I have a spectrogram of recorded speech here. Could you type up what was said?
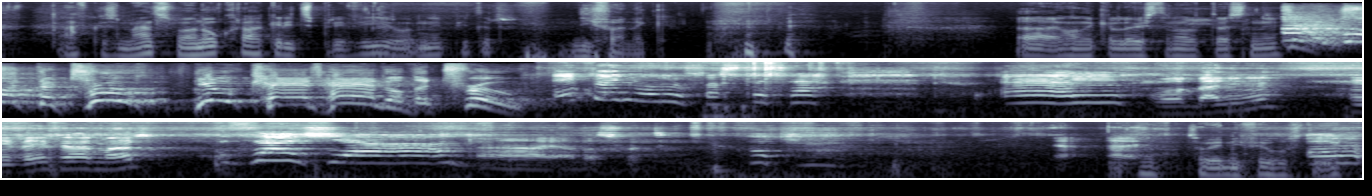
Even, mensen willen ook graag een iets privé hoor, niet Pieter? Niet van ik. Ja, dan ga ik een luisteren ondertussen. I want the truth. You can't handle the truth. Ik ben Vastega. Hoe oud ben je nu? Geen vijf jaar maar? zes jaar. Ah ja, dat is goed. Ik Ja, Zou je niet veel hoesten? en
